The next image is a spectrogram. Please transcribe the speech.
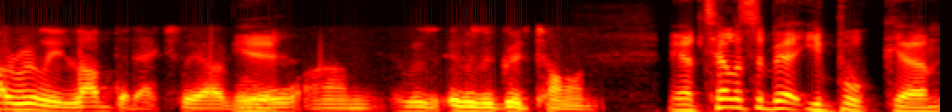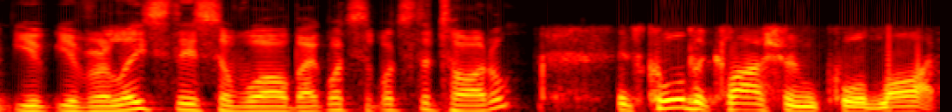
I really loved it actually overall. Um, it was it was a good time. Now tell us about your book. Um, you, you've released this a while back. What's the, what's the title? It's called the classroom called life.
